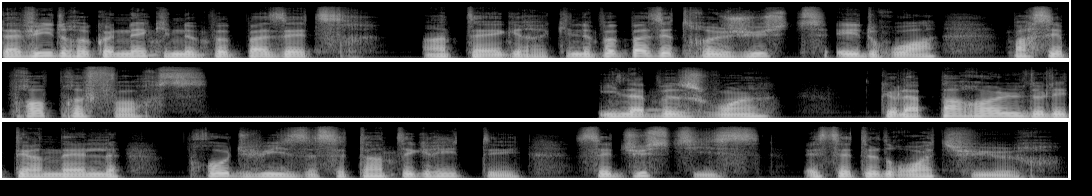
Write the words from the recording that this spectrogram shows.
David reconnaît qu'il ne peut pas être intègre, qu'il ne peut pas être juste et droit par ses propres forces. Il a besoin que la parole de l'Éternel produise cette intégrité, cette justice et cette droiture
